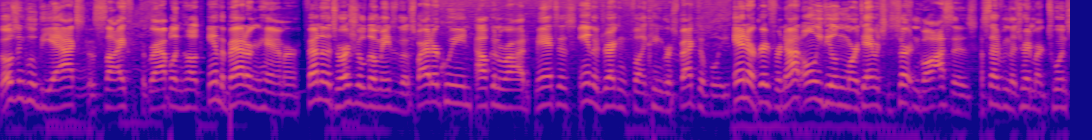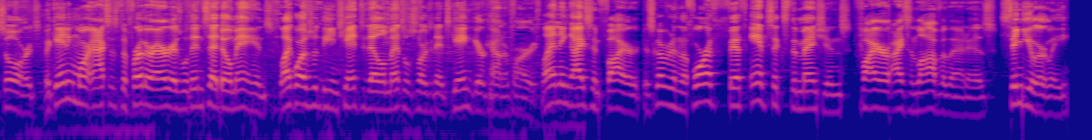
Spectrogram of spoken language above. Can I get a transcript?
Those include the axe, the scythe, the grappling hook, and the battering hammer, found in the terrestrial domains of the Spider Queen, Alkenrod, Mantis, and the Dragonfly King respectively, and are great for not only dealing more damage to certain bosses, aside from the trademark twin swords, but gaining more access to further areas within said domains, likewise with the enchanted elemental swords and its Game Gear counterpart, Lightning, Ice, and Fire, discovered in the 4th, 5th, and 6th dimensions, fire, ice, and lava that is, singularly.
